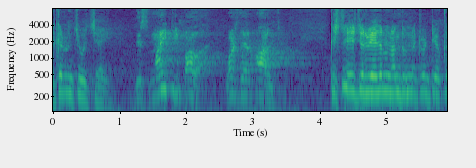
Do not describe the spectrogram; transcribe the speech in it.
ఎక్కడి నుంచి వచ్చాయి this mighty power what's their origin Krishna యజుర్వేదం నందు ఉన్నటువంటి యొక్క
